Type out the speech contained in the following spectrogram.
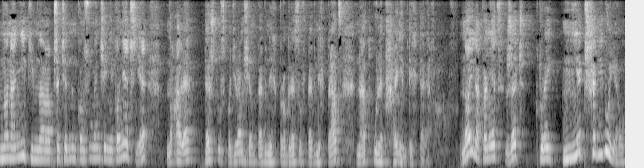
No na nikim, na przeciętnym konsumencie niekoniecznie, no ale też tu spodziewam się pewnych progresów, pewnych prac nad ulepszeniem tych telefonów. No i na koniec rzecz której nie przewiduję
